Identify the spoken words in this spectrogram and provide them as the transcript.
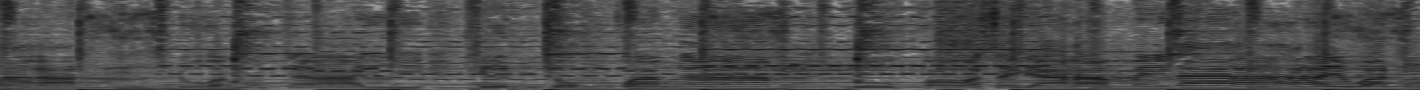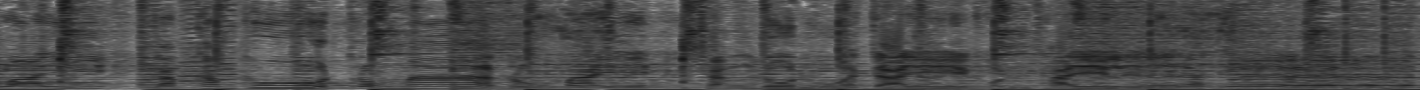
บ้านดวงใจ ชื่นชมความงาม ลูกพ่อสยามไม่ได้วันไหวกับคำพูดตรงมาตรงไป ช่างโดนหัวใจคนไทยเหลือเกิน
